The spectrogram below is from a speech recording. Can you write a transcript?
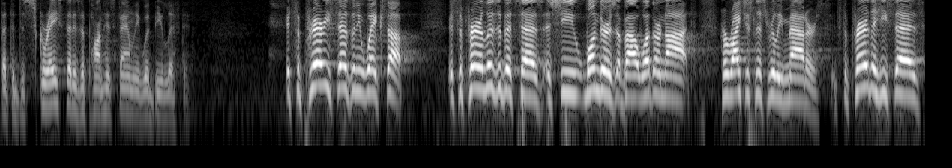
that the disgrace that is upon his family would be lifted. It's the prayer he says when he wakes up. It's the prayer Elizabeth says as she wonders about whether or not her righteousness really matters. It's the prayer that he says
